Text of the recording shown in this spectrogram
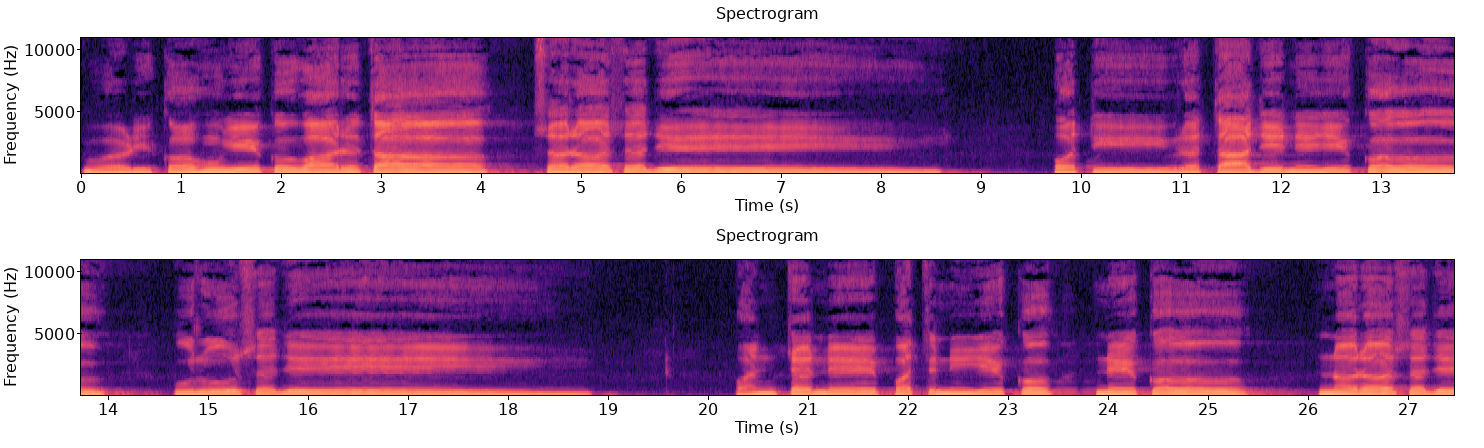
વળી કહું એક વાર્તા સરસ જે પતિવ્રતા જેને એક પુરુષ જે પંચને પત્ની એક નેક નરસ જે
